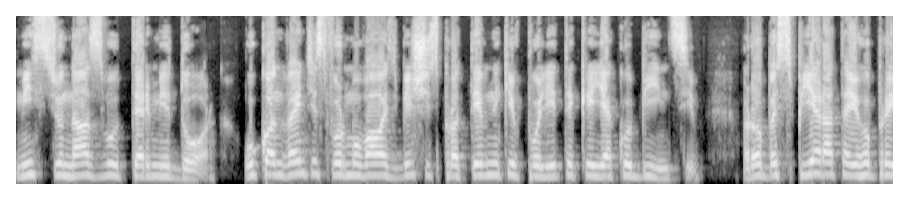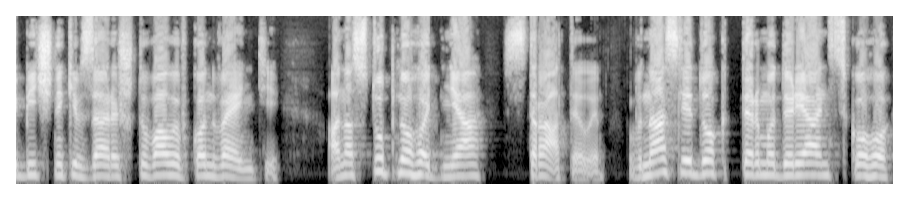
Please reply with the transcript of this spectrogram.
місцю назву Термідор. У конвенті сформувалась більшість противників політики якобінців. Робесп'єра та його прибічників заарештували в конвенті, а наступного дня стратили. Внаслідок термодоріанського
